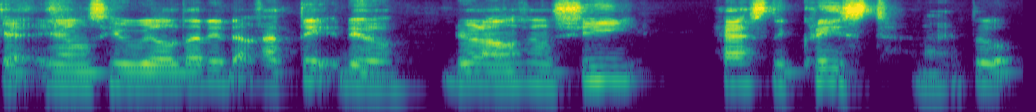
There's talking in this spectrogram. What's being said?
kayak yang si will tadi tidak kati dia dia langsung she has decreased nah itu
